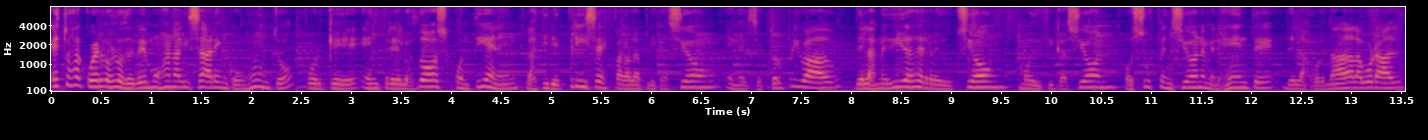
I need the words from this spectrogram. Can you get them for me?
Estos acuerdos los debemos analizar en conjunto porque entre los dos contienen las directrices para la aplicación en el sector privado de las medidas de reducción, modificación o suspensión emergente de la jornada laboral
